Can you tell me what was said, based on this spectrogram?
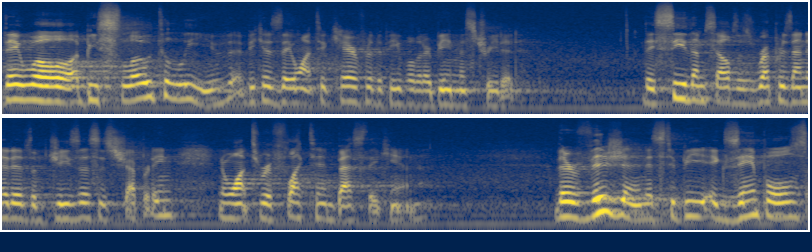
they will be slow to leave because they want to care for the people that are being mistreated. They see themselves as representatives of Jesus' shepherding and want to reflect him best they can. Their vision is to be examples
